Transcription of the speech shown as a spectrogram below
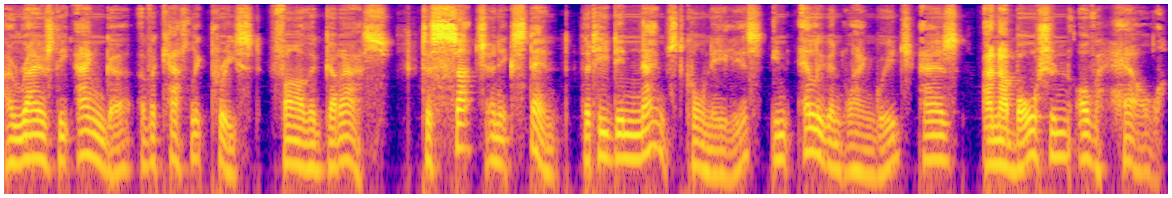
aroused the anger of a Catholic priest, Father Garasse, to such an extent that he denounced Cornelius in elegant language as an abortion of hell,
